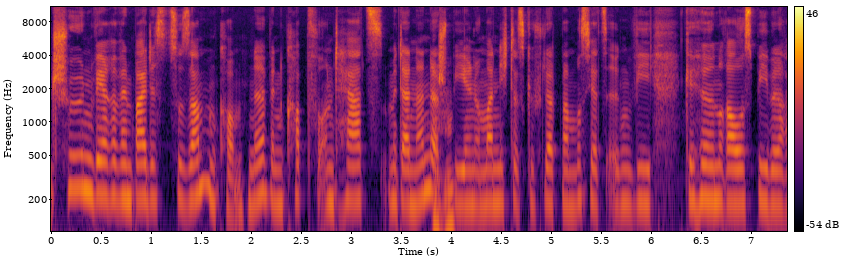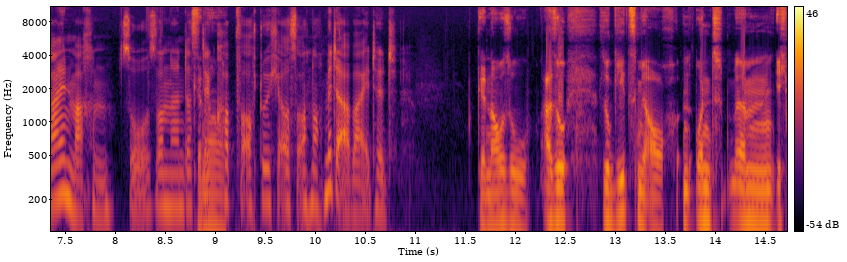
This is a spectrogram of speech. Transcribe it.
schön wäre, wenn beides zusammenkommt, ne? wenn Kopf und Herz miteinander mhm. spielen und man nicht das Gefühl hat, man muss jetzt irgendwie Gehirn raus, Bibel reinmachen, so, sondern dass genau. der Kopf auch durchaus auch noch mitarbeitet. Genau so. Also so geht es mir auch. Und, und ähm, ich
